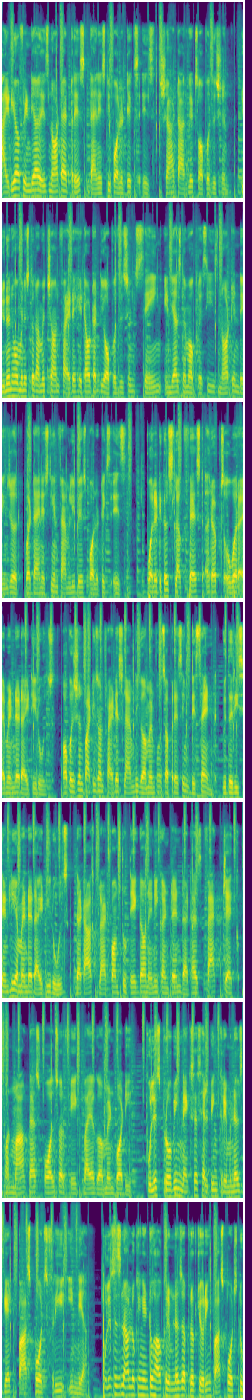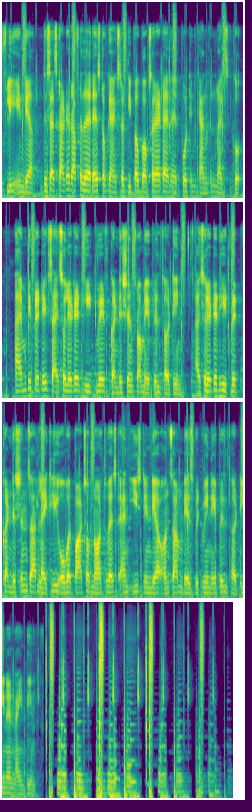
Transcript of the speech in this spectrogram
Idea of India is not at risk, dynasty politics is. Shah targets opposition. Union Home Minister Amit Shah on Friday hit out at the opposition, saying India's democracy is not in danger, but dynasty and family based politics is. Political slugfest erupts over amended IT rules. Opposition parties on Friday slammed the government for suppressing dissent with the recently amended IT rules that ask platforms to take down any content that has fact checked or marked as false or fake by a government body. Police probing Nexus helping criminals get passports free India. Police is now looking into how criminals are procuring passports to flee India. This has started after the arrest of gangster Deepak Boxer at an airport in Cancun, Mexico. IMD predicts isolated heat wave conditions from April 13. Isolated heat wave conditions are likely over parts of northwest and east India on some days between April 13 and 19.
